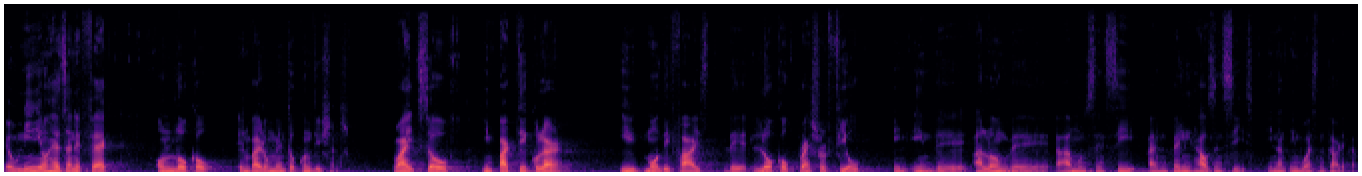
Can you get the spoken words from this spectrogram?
El Nino has an effect on local environmental conditions, right? So in particular, it modifies the local pressure field in, in the, along the Amundsen Sea and Bellingshausen Seas in, in West Antarctica.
